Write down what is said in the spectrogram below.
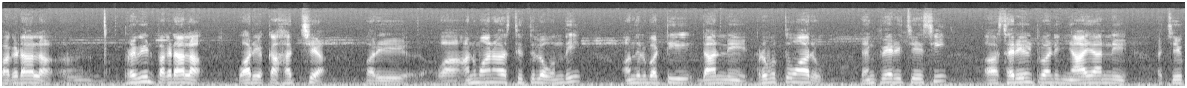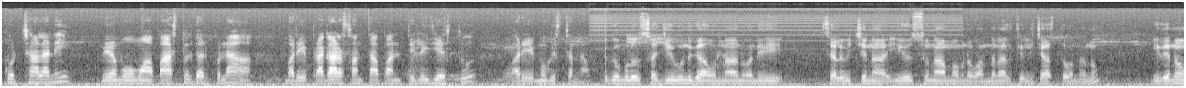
పగడాల ప్రవీణ్ పగడాల వారి యొక్క హత్య మరి వా- అనుమాన స్థితిలో ఉంది. అందుని బట్టి దాన్ని ప్రభుత్వం వారు ఎంక్వైరీ చేసి సరైనటువంటి న్యాయాన్ని చేకూర్చాలని మేము మా పాస్టల్ తరఫున మరి ప్రగాఢ సంతాపాన్ని తెలియజేస్తూ మరి ముగిస్తున్నాం. యుగములో సజీవునిగా ఉన్నాను అని సెలవిచ్చిన యేసునామమున వందనాలు తెలియచేస్తూ ఉన్నాను. ఇదేనో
